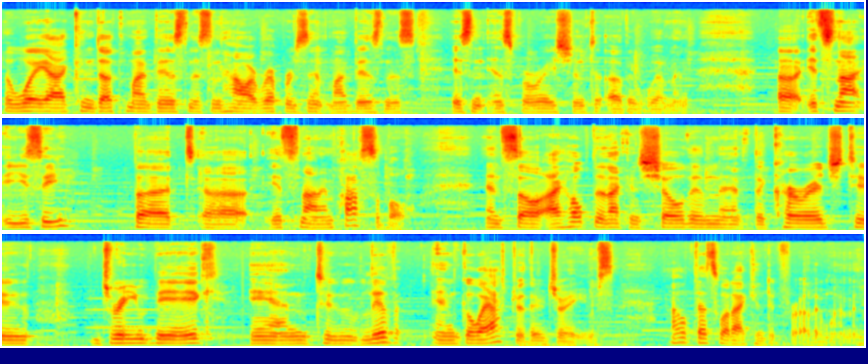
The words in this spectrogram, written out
the way I conduct my business and how I represent my business is an inspiration to other women. Uh, it's not easy, but uh, it's not impossible. And so I hope that I can show them that the courage to dream big and to live and go after their dreams. I hope that's what I can do for other women.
